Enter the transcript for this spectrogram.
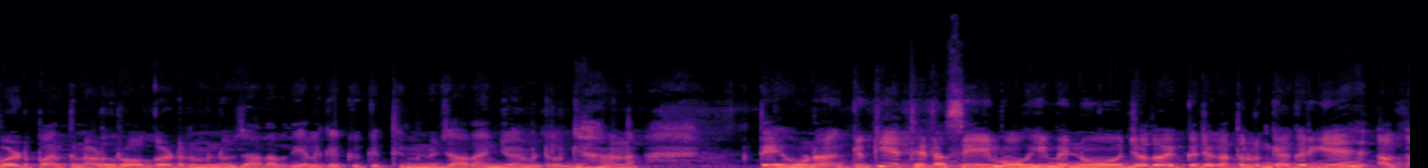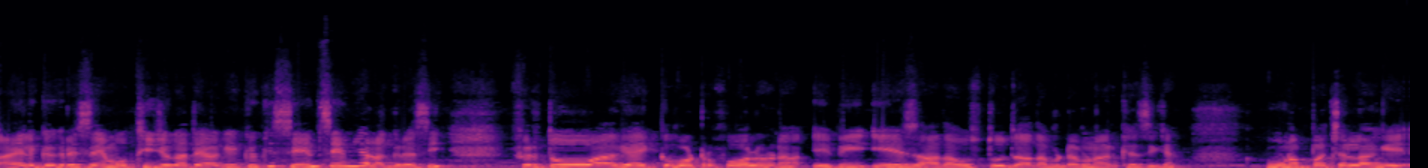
ਬਰਡ ਪਾਰਕ ਨਾਲੋਂ ਰੌਕ ਗਾਰਡਨ ਮੈਨੂੰ ਜ਼ਿਆਦਾ ਵਧੀਆ ਲੱਗਿਆ, ਕਿਉਂਕਿ ਇੱਥੇ ਮੈਨੂੰ ਜ਼ਿਆਦਾ ਇੰਜੋਇਮੈਂਟ ਲੱਗਿਆ ਹੈ ਨਾ ਅਤੇ ਹੁਣ, ਕਿਉਂਕਿ ਇੱਥੇ ਤਾਂ ਸੇਮ ਉਹੀ ਮੈਨੂੰ ਜਦੋਂ ਇੱਕ ਜਗ੍ਹਾ ਤੋਂ ਲੰਘਿਆ ਕਰੀਏ ਐਂ ਲੱਗਿਆ ਕਰੇ ਸੇਮ ਉੱਥੀ ਜਗ੍ਹਾ ਤੇ ਆ ਗਏ, ਕਿਉਂਕਿ ਸੇਮ ਸੇਮ ਜਿਹਾ ਲੱਗ ਰਿਹਾ ਸੀ। ਫਿਰ ਤੋਂ ਆ ਗਿਆ ਇੱਕ ਵਾਟਰਫਾਲ ਨਾ ਇਹ ਵੀ, ਇਹ ਜ਼ਿਆਦਾ ਉਸ ਤੋਂ ਜ਼ਿਆਦਾ ਵੱਡਾ ਬਣਾ ਰੱਖਿਆ ਸੀਗਾ। ਹੁਣ ਆਪਾਂ ਚੱਲਾਂਗੇ,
